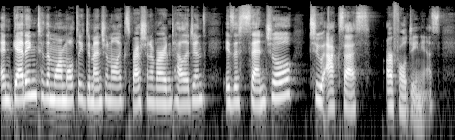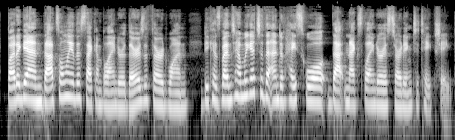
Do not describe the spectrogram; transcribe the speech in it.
And getting to the more multidimensional expression of our intelligence is essential to access our full genius. But again, that's only the second blinder. There is a third one because by the time we get to the end of high school, that next blinder is starting to take shape.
